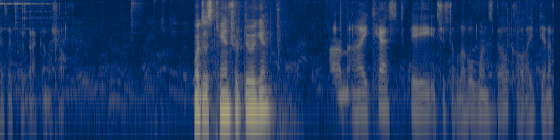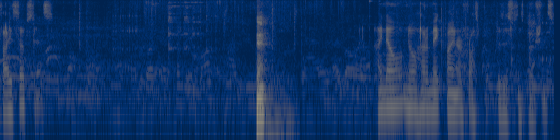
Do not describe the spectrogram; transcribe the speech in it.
as I put it back on the shelf. What does cantrip do again? Um, I cast a it's just a level one spell called Identify Substance. Okay. I now know how to make minor frost resistance potions.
